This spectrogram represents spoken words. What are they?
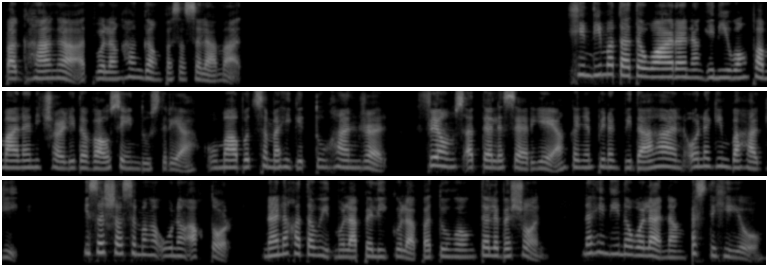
paghanga at walang hanggang pasasalamat. Hindi matatawaran ang iniwang pamana ni Charlie Davao sa industriya. Umabot sa mahigit 200 films at teleserye ang kanyang pinagbidahan o naging bahagi. Isa siya sa mga unang aktor na nakatawid mula pelikula patungong telebisyon na hindi nawala ng prestihiyo.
